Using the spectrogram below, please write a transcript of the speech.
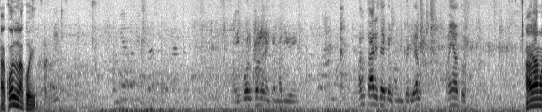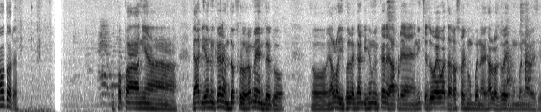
હા ખોલ નાખો કોઈ એ બોલ ખોલ ને કે મારી એ. તારી સાયકલ હમી કરી. હાલ, અહીંયા તો. આરામ આવતો રે. પપ્પા અહીંયા ગાડી હમી કરે ને દફરો રમે ને ભેગો. તો હાલો એ ભલે ગાડી હમી કરે, આપણે અહીંયા નીચે જોવા આવ્યા હતા, રસોઈ હું બનાવે. હાલો જોઈએ હું બનાવે છે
